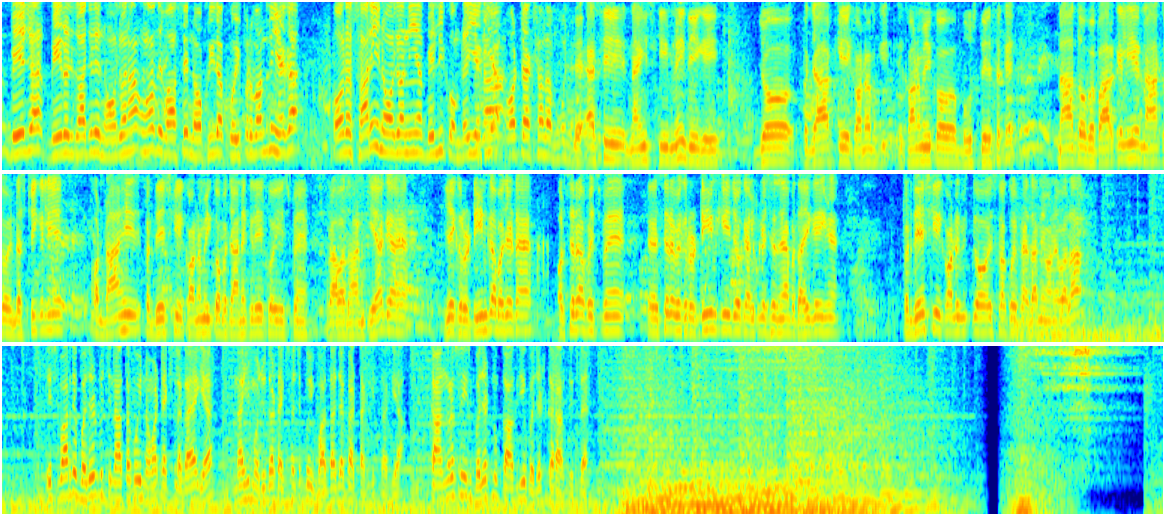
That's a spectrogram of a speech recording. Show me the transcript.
ਬੇਰੋਜ਼ਗਾਰ ਜਿਹੜੇ ਨੌਜਵਾਨ ਆ ਉਹਨਾਂ ਦੇ ਵਾਸਤੇ ਨੌਕਰੀ ਦਾ ਕੋਈ ਪ੍ਰਬੰਧ ਨਹੀਂ ਹੈਗਾ ਔਰ ਸਾਰੀ ਨੌਜਵਾਨੀਆਂ ਬੇਲੀ ਘੁੰਮ ਰਹੀ ਹੈਗੀ ਆ ਔਰ ਟੈਕਸਾਂ ਦਾ ਬੋਝ ਐਸੀ ਨਈ ਸਕੀਮ ਨਹੀਂ ਦੀ ਗਈ। जो पंजाब की इकोनॉमी की इकोनॉमी को बूस्ट दे सके ना तो व्यापार के लिए ना कोई इंडस्ट्री के लिए और ना ही प्रदेश की इकोनॉमी को बचाने के लिए कोई इसमें प्रावधान किया गया है ये एक रूटीन का बजट है और सिर्फ इसमें अ, सिर्फ एक रूटीन की जो कैलकुलेशन यहाँ बताई गई हैं प्रदेश की इकोनॉमी को इसका कोई फायदा नहीं होने वाला ਇਸ ਵਾਰ ਦੇ ਬਜਟ ਵਿੱਚ ਨਾ ਤਾਂ ਕੋਈ ਨਵਾਂ ਟੈਕਸ ਲਗਾਇਆ ਗਿਆ ਨਾ ਹੀ ਮੌਜੂਦਾ ਟੈਕਸਾਂ 'ਚ ਕੋਈ ਵਾਧਾ ਜਾਂ ਘਾਟਾ ਕੀਤਾ ਗਿਆ ਕਾਂਗਰਸ ਨੇ ਇਸ ਬਜਟ ਨੂੰ ਕਾਗਜ਼ੀ ਬਜਟ ਕਰਾਰ ਦਿੱਤਾ ਹੈ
